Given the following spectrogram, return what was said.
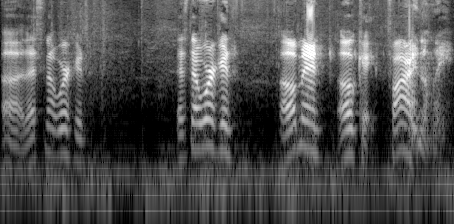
Uh, that's not working. That's not working. Oh, man. Okay, finally.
